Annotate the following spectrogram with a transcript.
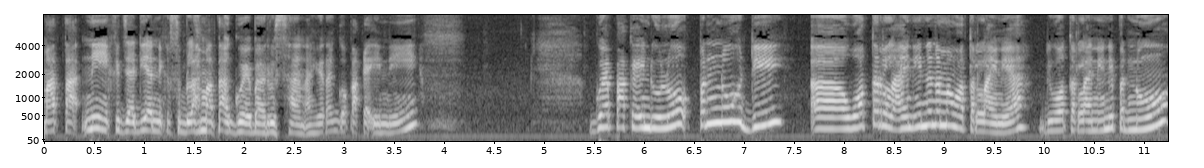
mata. Nih kejadian nih ke sebelah mata gue barusan. Akhirnya gue pakai ini. Gue pakein dulu penuh di uh, waterline ini nama waterline ya. Di waterline ini penuh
